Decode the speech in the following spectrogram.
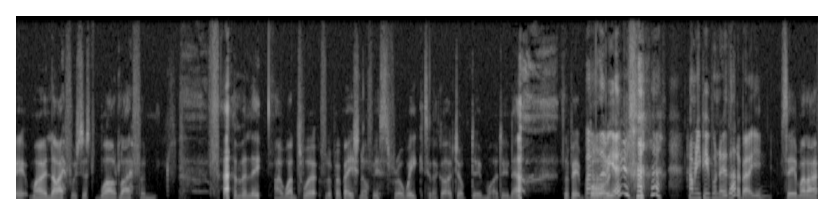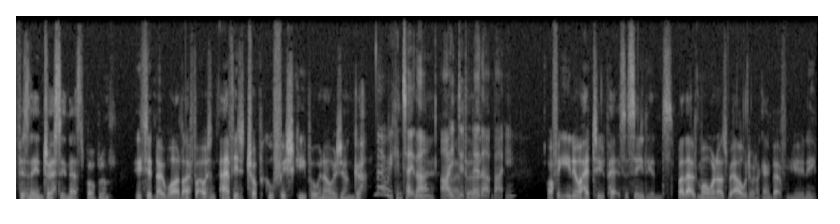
it. My life was just wildlife and family. I once worked for the probation office for a week till I got a job doing what I do now. It's a bit Well, boring. there we go. How many people know that about you? See, my life isn't interesting. That's the problem. You should know wildlife, but I was an avid tropical fish keeper when I was younger. No, we can take that. Yeah, I I'd, didn't uh, know that about you. I think you knew I had two pet caecilians, but that was more when I was a bit older when I came back from uni.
